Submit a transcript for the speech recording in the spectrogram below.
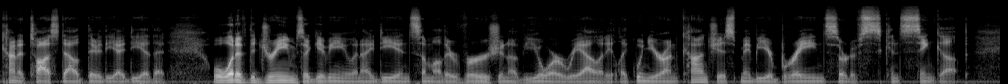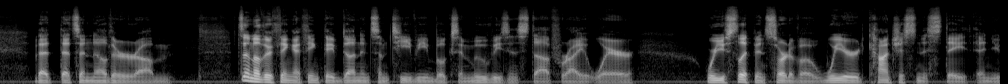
kind of tossed out there the idea that, well, what if the dreams are giving you an idea in some other version of your reality? Like when you're unconscious, maybe your brain sort of can sync up. That that's another um, it's another thing I think they've done in some TV books and movies and stuff, right? Where where you slip in sort of a weird consciousness state and you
